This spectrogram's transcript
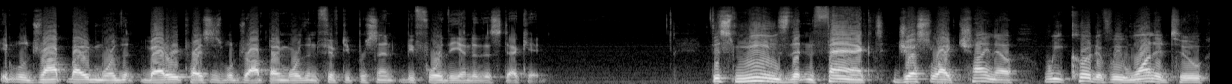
it will drop by more than, battery prices will drop by more than 50% before the end of this decade. This means that, in fact, just like China, we could, if we wanted to,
